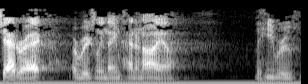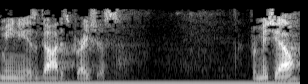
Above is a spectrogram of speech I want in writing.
Shadrach, originally named Hananiah, the Hebrew meaning is God is gracious. For Mishael,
